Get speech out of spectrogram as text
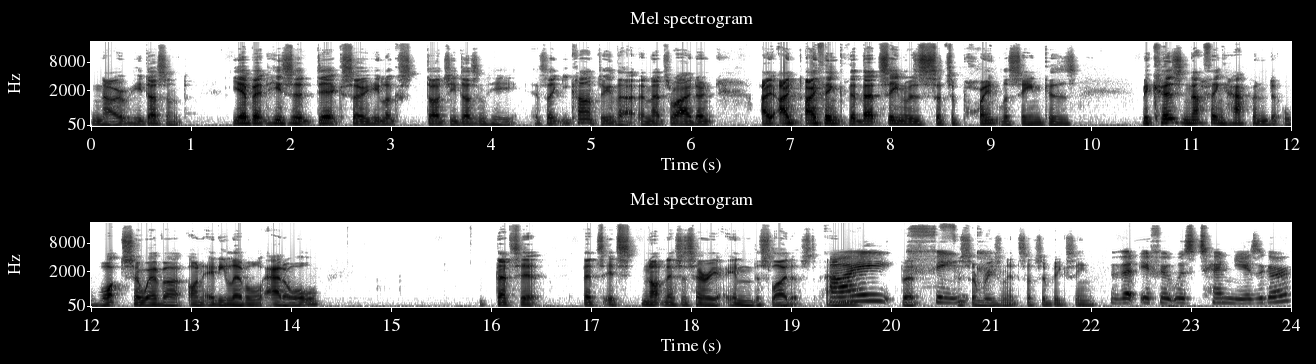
no, he doesn't. Yeah, but he's a dick, so he looks dodgy, doesn't he? It's like you can't do that, and that's why I don't. I I, I think that that scene was such a pointless scene because because nothing happened whatsoever on any level at all. That's it. That's it's not necessary in the slightest. And I but think for some reason, it's such a big scene. that if it was 10 years ago,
